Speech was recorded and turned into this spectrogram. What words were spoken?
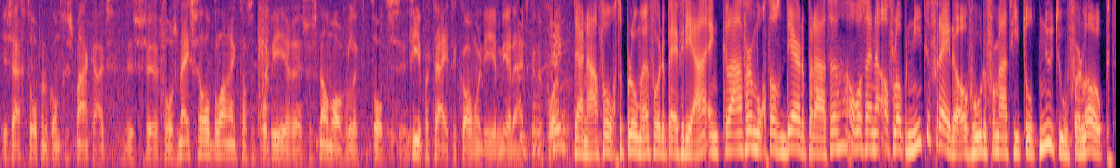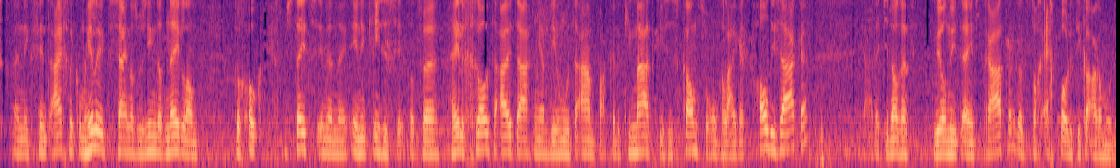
Je zuigt erop en er komt geen smaak uit. Dus uh, volgens mij is het wel belangrijk dat we proberen zo snel mogelijk tot vier partijen te komen die een meerderheid kunnen vormen. Daarna volgde Ploemen voor de PvdA en Klaver mocht als derde praten, al was hij na afloop niet tevreden over hoe de formatie tot nu toe verloopt. En ik vind eigenlijk, om heel eerlijk te zijn, als we zien dat Nederland toch ook nog steeds in een, in een crisis zit. Dat we hele grote uitdagingen hebben die we moeten aanpakken. De klimaatcrisis, kansenongelijkheid, al die zaken. Ja, dat je dan zegt, ik wil niet eens praten, dat is toch echt politieke armoede.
